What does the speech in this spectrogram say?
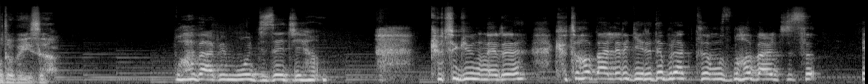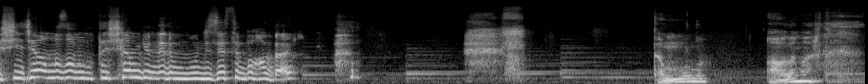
O da Beyza. Bu haber bir mucize Cihan. Kötü günleri, kötü haberleri geride bıraktığımızın habercisi. Yaşayacağımız o muhteşem günlerin mucizesi bu haber. Tamam ama ağlama artık.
